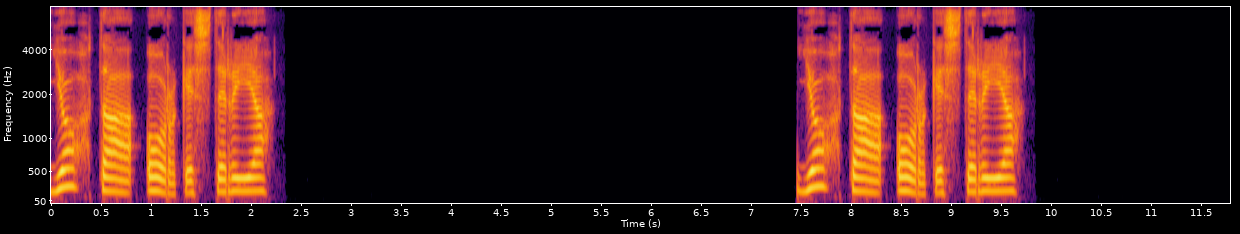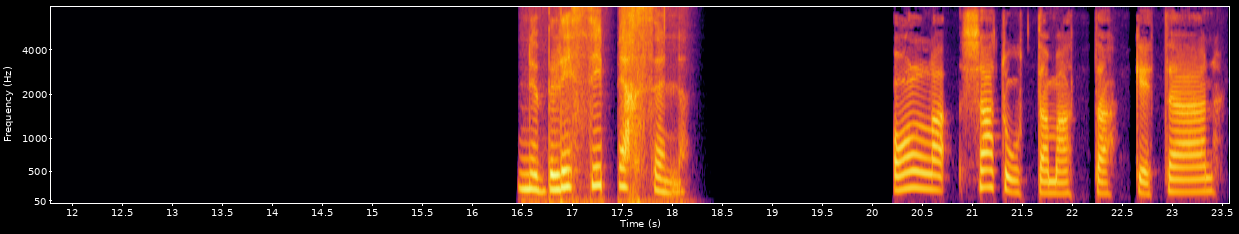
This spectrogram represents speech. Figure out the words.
Johtaa orkesteria. Johtaa orkesteria. Ne blesser personne. Olla satuttamatta ketään.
